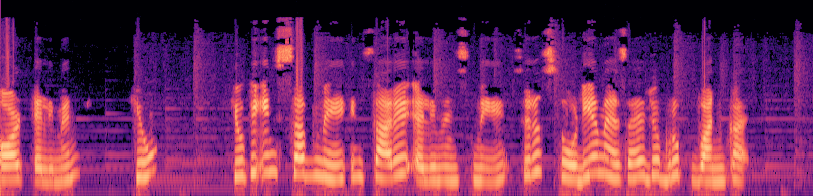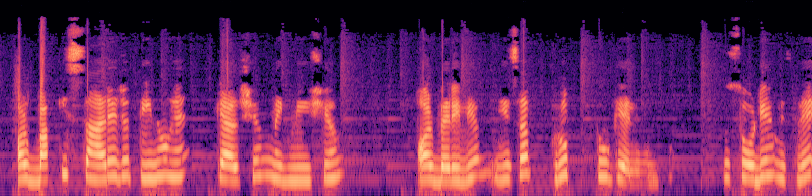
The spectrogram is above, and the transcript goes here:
ऑड एलिमेंट क्यों क्योंकि इन सब में, इन सारे एलिमेंट्स में सिर्फ़ सोडियम ऐसा है जो ग्रुप वन का है। और बाकी सारे जो तीनों हैं कैल्शियम मैग्नीशियम और बेरिलियम ये सब ग्रुप टू के एलिमेंट्स हैं। तो सोडियम इसलिए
